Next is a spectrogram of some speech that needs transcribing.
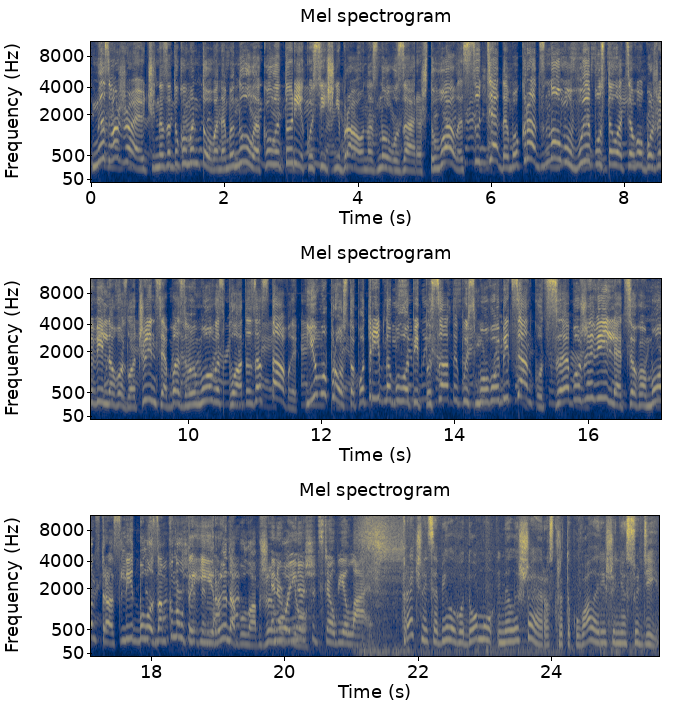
Незважаючи на задокументоване минуле, коли торік у січні Брауна знову заарештували, суддя демократ знову випустила цього божевільного злочинця без вимоги сплати застави. Йому просто потрібно було підписати письмову обіцянку. Це божевілля цього монстра слід було замкнути, і Ірина була б живою. Речниця Білого Дому не лише розкритикувала рішення судді,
